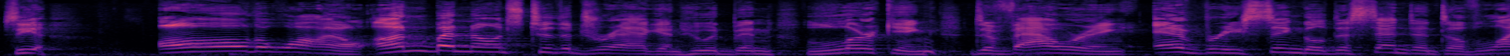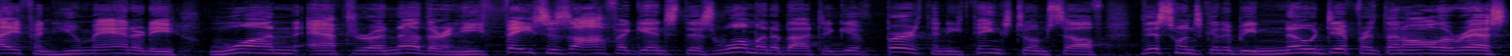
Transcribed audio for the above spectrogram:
See, all the while, unbeknownst to the dragon who had been lurking, devouring every single descendant of life and humanity, one after another. And he faces off against this woman about to give birth, and he thinks to himself, this one's going to be no different than all the rest.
